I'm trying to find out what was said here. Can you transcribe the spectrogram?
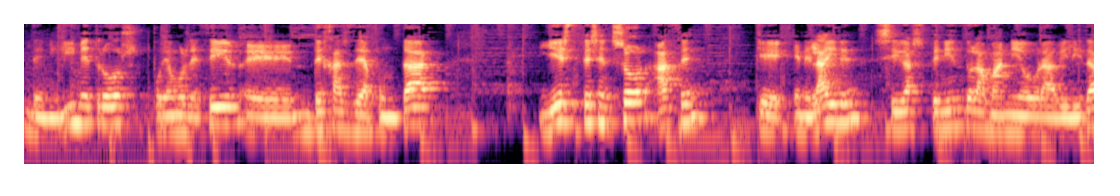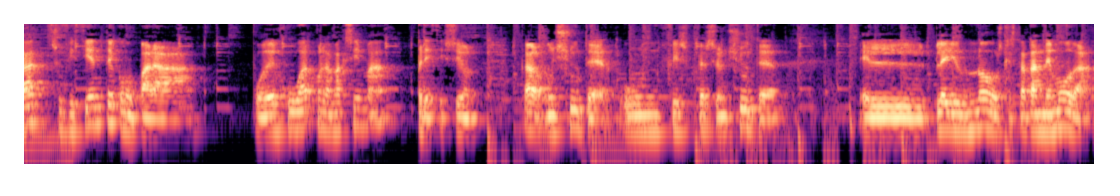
de milímetros, podríamos decir, eh, dejas de apuntar y este sensor hace que en el aire sigas teniendo la maniobrabilidad suficiente como para poder jugar con la máxima precisión. Claro, un shooter, un first person shooter, el Player Knows que está tan de moda,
